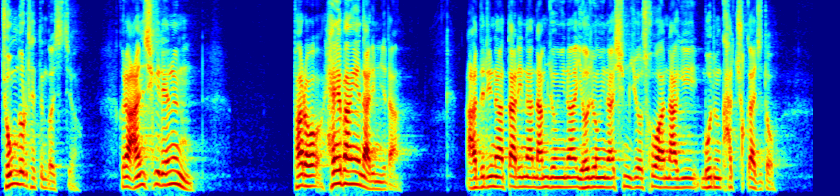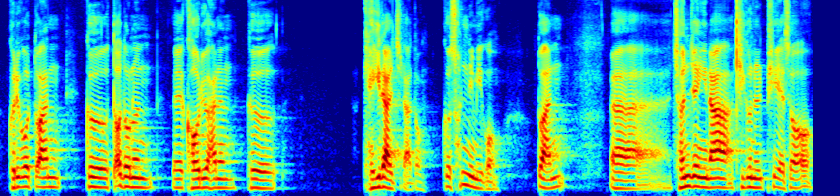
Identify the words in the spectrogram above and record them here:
종 노릇했던 것이죠. 그러나 안식일에는 바로 해방의 날입니다. 아들이나 딸이나 남종이나 여종이나 심지어 소와 낙이 모든 가축까지도 그리고 또한 그 떠도는 거류하는 그 할지라도 그 손님이고 또한 어, 전쟁이나 기근을 피해서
